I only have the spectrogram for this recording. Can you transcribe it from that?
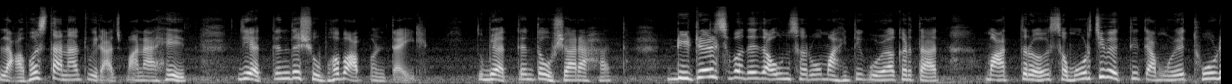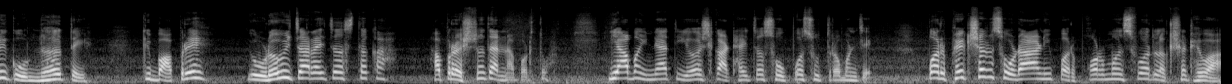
लाभस्थानात विराजमान आहेत जी अत्यंत शुभ बाब म्हणता येईल. तुम्ही अत्यंत हुशार आहात. डिटेल्समध्ये जाऊन सर्व माहिती गोळा करतात. मात्र समोरची व्यक्ती त्यामुळे थोडी गोंधळते. की बापरे एवढं विचारायचं असतं का? हा प्रश्न त्यांना पडतो. या महिन्यात यश गाठायचं सोपं सूत्र म्हणजे परफेक्शन सोडा आणि परफॉर्मन्सवर लक्ष ठेवा.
